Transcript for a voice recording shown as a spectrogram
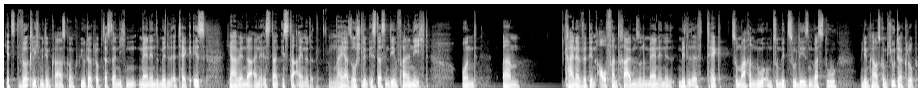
jetzt wirklich mit dem Chaos Computer Club, dass da nicht ein Man-in-the-Middle-Attack ist. Ja, wenn da eine ist, dann ist da eine. Das, naja, so schlimm ist das in dem Fall nicht. Und ähm, keiner wird den Aufwand treiben, so eine Man-in-the-Middle-Attack zu machen, nur um zu mitzulesen, was du mit dem Chaos Computer Club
